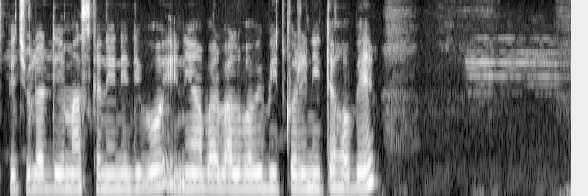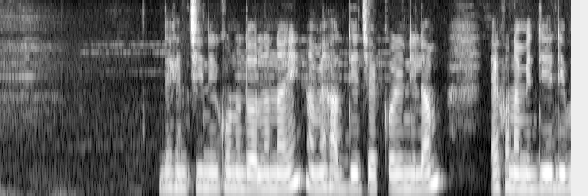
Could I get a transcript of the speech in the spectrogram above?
স্পেচুলার দিয়ে মাঝখানে এনে দিব, এনে আবার ভালোভাবে বিট করে নিতে হবে। দেখেন চিনির কোনো দলা নাই, আমি হাত দিয়ে চেক করে নিলাম। এখন আমি দিয়ে দিব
